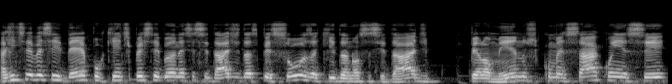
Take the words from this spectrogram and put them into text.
A gente teve essa ideia porque a gente percebeu a necessidade das pessoas aqui da nossa cidade, pelo menos, começar a conhecer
